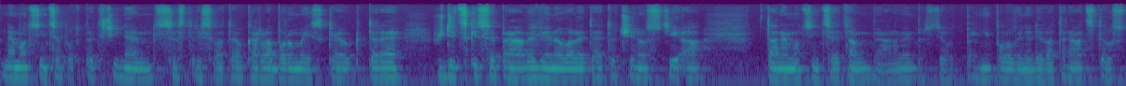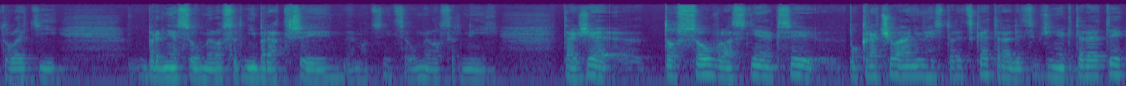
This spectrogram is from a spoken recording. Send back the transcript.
nemocnice pod Petřínem, sestry svatého Karla Boromejského, které vždycky se právě věnovaly této činnosti a ta nemocnice je tam, já nevím, prostě od první poloviny 19. století. Brně jsou milosrdní bratři, nemocnice u milosrdných. Takže to jsou vlastně jaksi pokračování v historické tradici, protože některé ty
